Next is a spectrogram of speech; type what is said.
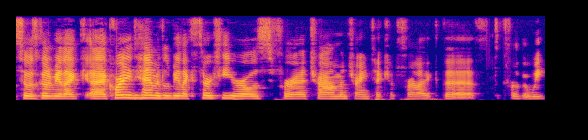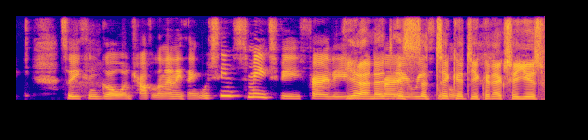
So it's going to be like, uh, according to him, it'll be like thirty euros for a tram and train ticket for like the for the week, so you can go and travel on anything, which seems to me to be fairly yeah. And it's reasonable. a ticket you can actually use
